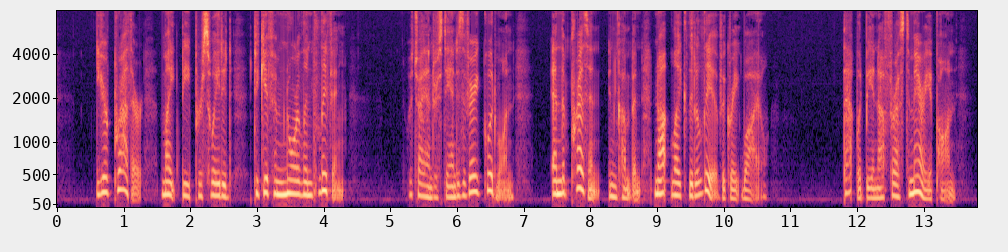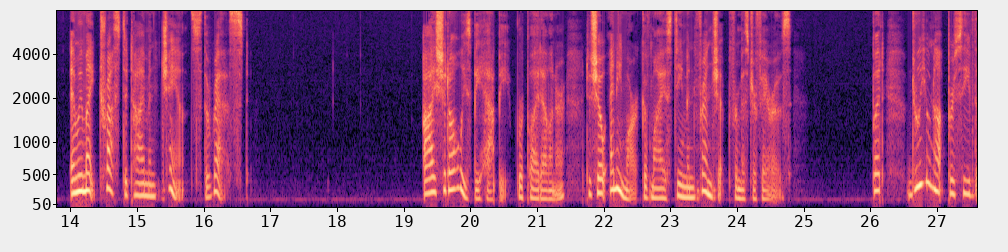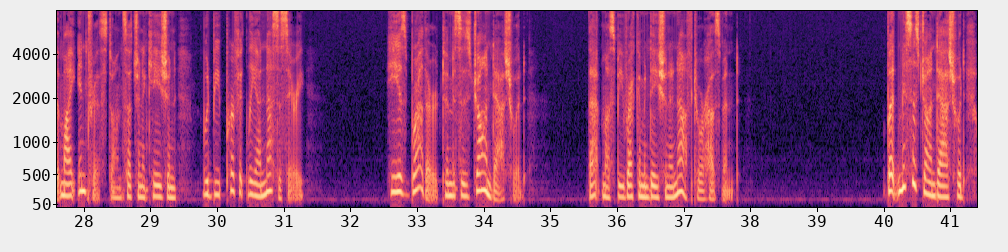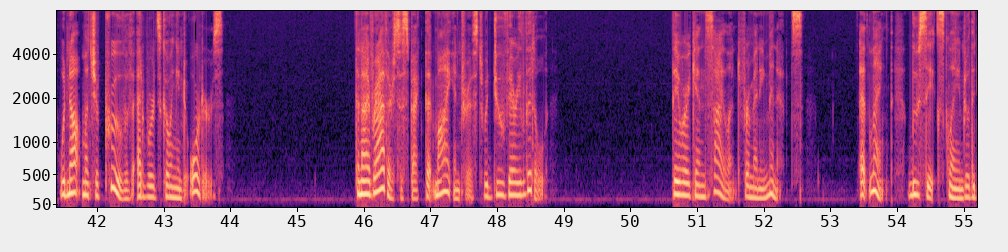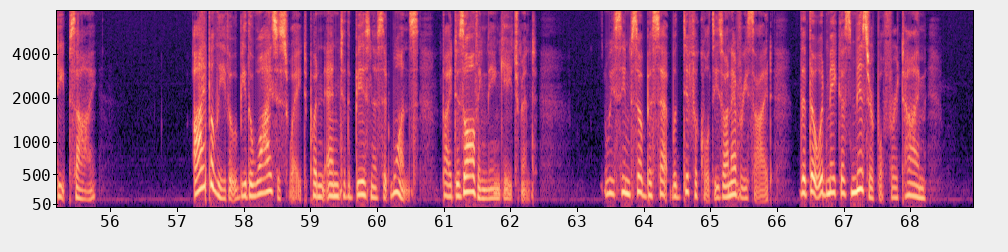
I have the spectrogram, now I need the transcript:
your brother might be persuaded to give him Norland living, which I understand is a very good one, and the present incumbent not likely to live a great while. That would be enough for us to marry upon, and we might trust to time and chance the rest. I should always be happy, replied Elinor, to show any mark of my esteem and friendship for Mr. Ferrars. But do you not perceive that my interest on such an occasion would be perfectly unnecessary? He is brother to Mrs. John Dashwood. That must be recommendation enough to her husband. But Mrs. John Dashwood would not much approve of Edward's going into orders. Then I rather suspect that my interest would do very little. They were again silent for many minutes. At length, Lucy exclaimed with a deep sigh, I believe it would be the wisest way to put an end to the business at once by dissolving the engagement. We seem so beset with difficulties on every side that though it would make us miserable for a time,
